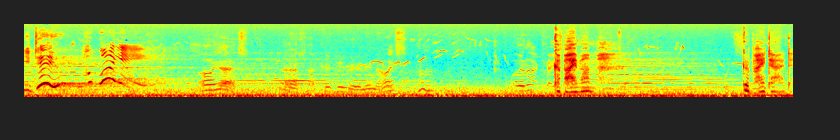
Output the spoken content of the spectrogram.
You do? Hawaii. Oh yes, yes, that could be really Goodbye, Mum. Goodbye, Dad.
